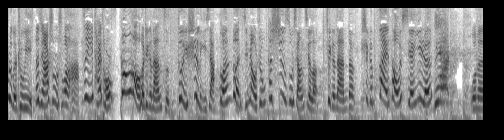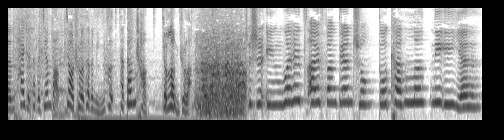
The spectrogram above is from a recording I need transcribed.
叔的注意。那警察叔叔说了啊，自己一抬头，刚好和这个男子对视了一下，短短几秒钟，他迅速想起了这个男的是个在逃嫌疑人。我们拍着他的肩膀叫出了他的名字，他当场就愣住了。只是因为在饭店中多看了你一眼，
